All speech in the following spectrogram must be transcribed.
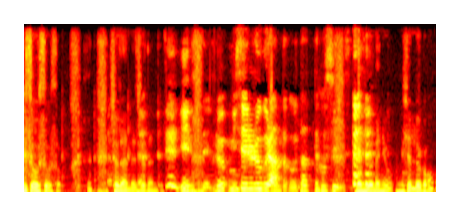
嘘嘘嘘。冗談 です、冗談です。いいですね。ルミシェル・ルグランとか歌ってほしいですね。何を何を？ミシェル・レゴン？やっ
